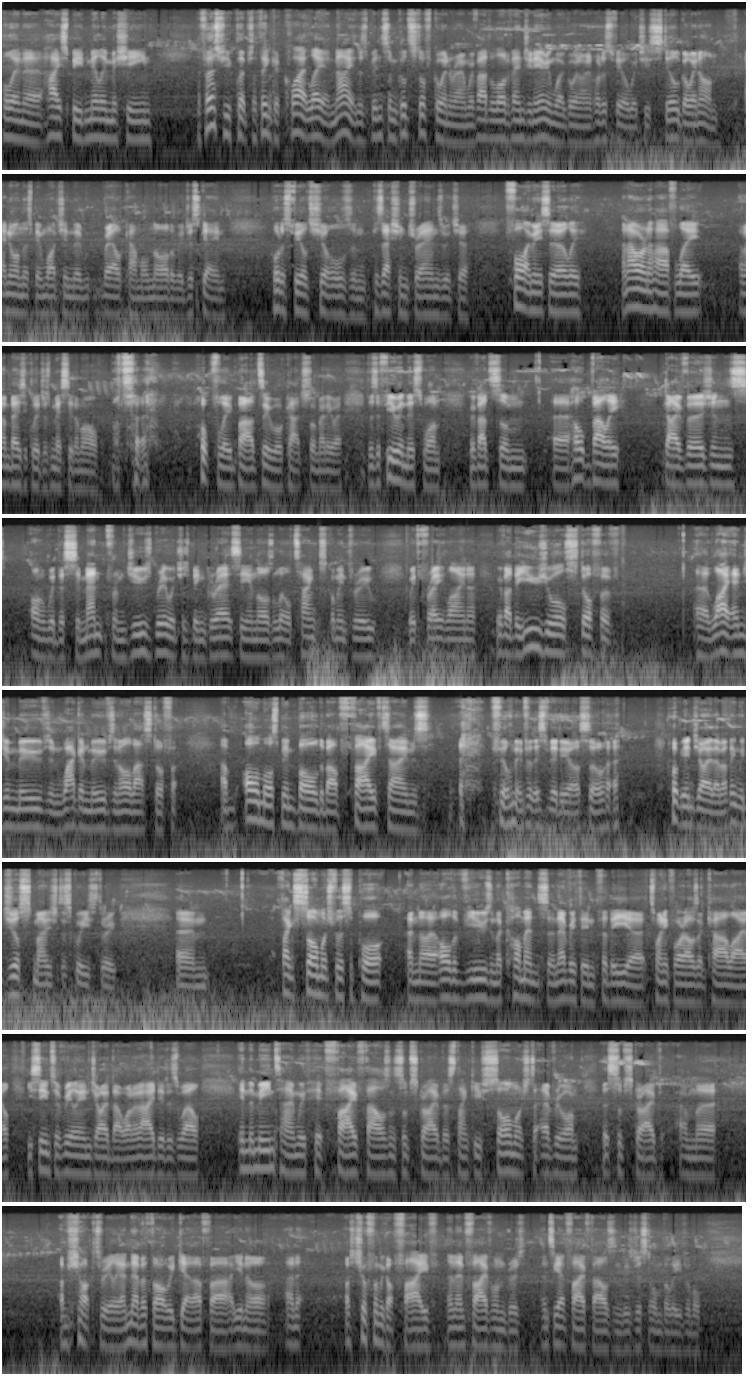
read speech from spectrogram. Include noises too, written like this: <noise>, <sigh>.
pulling a high-speed milling machine. The first few clips I think are quite late at night. There's been some good stuff going around. We've had a lot of engineering work going on in Huddersfield, which is still going on. Anyone that's been watching the rail camel know that we're just getting Huddersfield shuttles and possession trains, which are 40 minutes early, an hour and a half late, and I'm basically just missing them all. <laughs> But uh, hopefully part two will catch some anyway. There's a few in this one. We've had some uh, Hope Valley diversions on with the cement from Dewsbury, which has been great seeing those little tanks coming through with Freightliner. We've had the usual stuff of uh, light engine moves and wagon moves and all that stuff. I've almost been bowled about five times <laughs> filming for this video, so uh, <laughs> hope you enjoy them. I think we just managed to squeeze through. Um, thanks so much for the support and uh, all the views and the comments and everything for the uh, 24 hours at Carlisle. You seem to have really enjoyed that one and I did as well. In the meantime, we've hit 5,000 subscribers. Thank you so much to everyone that subscribed. I'm uh, I'm shocked really. I never thought we'd get that far, you know. And I was chuffed when we got five and then 500 and to get 5,000 is just unbelievable.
